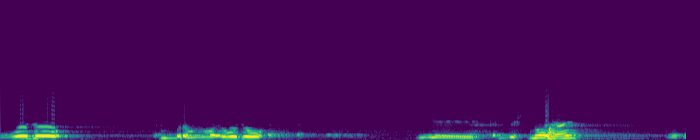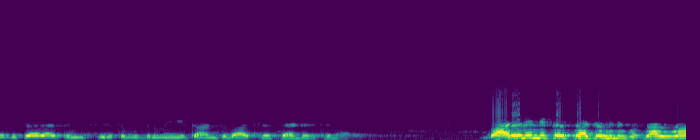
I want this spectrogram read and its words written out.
वो जो ब्रह्म, वो जो ये विष्णु है, वो तो बेचारा कहीं क्षीर समुद्र में एकांत वास करता है डर के मारे। बाहर नहीं निकलता, जल में घुसा हुआ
